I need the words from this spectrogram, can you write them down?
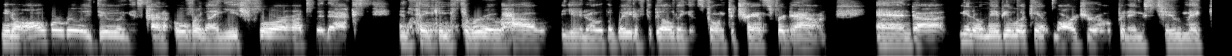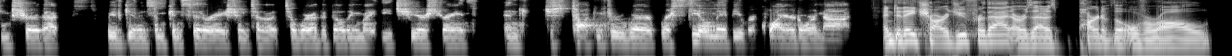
you know, all we're really doing is kind of overlaying each floor onto the next and thinking through how, you know, the weight of the building is going to transfer down. And, uh, you know, maybe looking at larger openings too, making sure that we've given some consideration to, to where the building might need shear strength and just talking through where, where steel may be required or not. And do they charge you for that, or is that as part of the overall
